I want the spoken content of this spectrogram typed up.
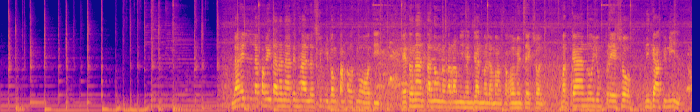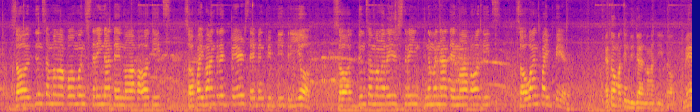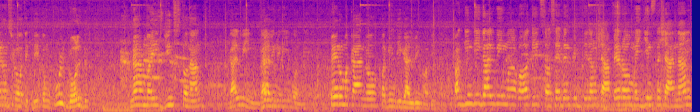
Dahil napakita na natin halos yung ibang pang-out mo, Otit. Ito na ang tanong ng karamihan dyan, malamang sa comment section. Magkano yung presyo ni Gapi Meal? So, dun sa mga common strain natin, mga ka-otits, so 500 pair, 750 trio. So, dun sa mga strain naman natin, mga ka-otits, so 1.5 pair. Ito matindi dyan, mga tito. Meron si Otit ditong full gold na may jeans to ng Galwing, Galwing Galwing. ribbon. pero magkano pag hindi galwing, Otit? Pag hindi Galwing, mga ka-otits, so 750 lang siya, pero may jeans na siya ng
